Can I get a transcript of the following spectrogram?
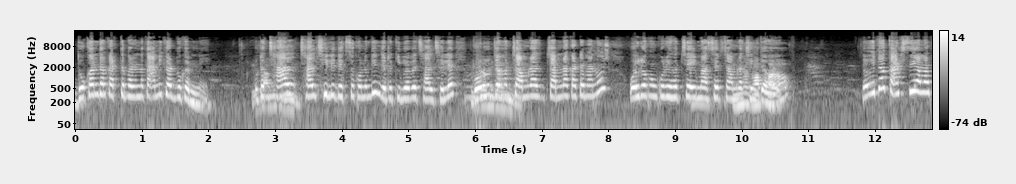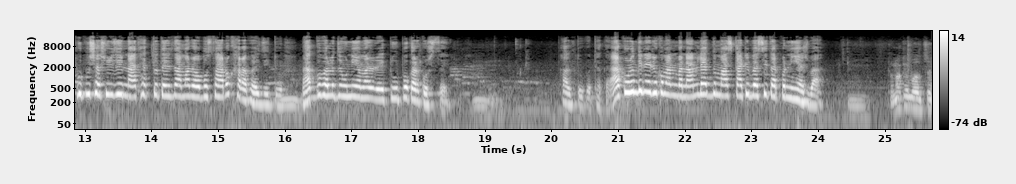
দোকানদার কাটতে পারে না তা আমি কাটবো কেমনি? ওটা ছাল ছাল ছিলে দেখছ কোনোদিন? যেটা কীভাবে ছাল ছিলে? গরুর যেমন চামড়া চামড়া কাটে মানুষ ওই রকম করে হচ্ছে এই মাছের চামড়া ছিলতে হয়। তো ওই তো কাটছি আমার ফুপু শাশুড়ি যদি না থাকতো তাহলে আমার অবস্থা আরও খারাপ হয়ে যেত। ভাগ্য ভালো যে উনি আমার একটু উপকার করছে। ফালতু কোথাকার আর কোনোদিন এরকম আনবা না। আনলে একদম মাছ কাটি বাসি তারপর নিয়ে আসবা। তোমাকে বলছে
